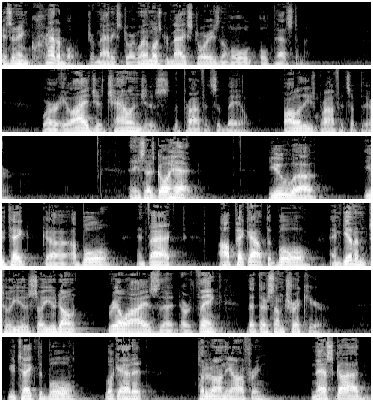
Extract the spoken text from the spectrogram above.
It's an incredible, dramatic story, one of the most dramatic stories in the whole Old Testament, where Elijah challenges the prophets of Baal, all of these prophets up there. And he says, Go ahead. You, uh, you take uh, a bull. In fact, I'll pick out the bull and give him to you so you don't realize that or think that there's some trick here. You take the bull, look at it, put it on the offering, and ask God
